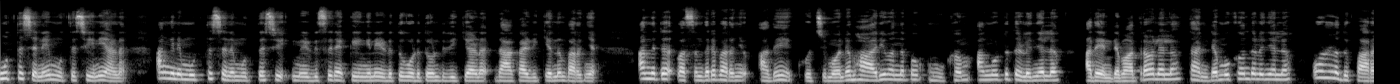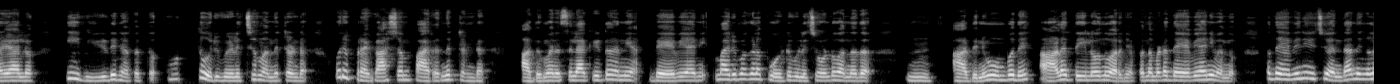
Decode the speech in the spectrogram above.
മുത്തച്ഛനെ മുത്തശ്ശിനെയാണ്. അങ്ങനെ മുത്തച്ഛന് മുത്തശ്ശി മെഡിസിൻ ഒക്കെ ഇങ്ങനെ എടുത്തു കൊടുത്തുകൊണ്ടിരിക്കുകയാണ് ദാ കഴിക്കെന്നും പറഞ്ഞ്. എന്നിട്ട് വസന്തര പറഞ്ഞു അതെ കൊച്ചുമോന്റെ ഭാര്യ വന്നപ്പോൾ മുഖം അങ്ങോട്ട് തെളിഞ്ഞല്ലോ. അത് എന്റെ മാത്രമല്ലല്ലോ തന്റെ മുഖം തെളിഞ്ഞല്ലോ. ഉള്ളത് പറയാലോ. ഈ വീടിനകത്ത് മൊത്തം ഒരു വെളിച്ചം വന്നിട്ടുണ്ട്. ഒരു പ്രകാശം പരന്നിട്ടുണ്ട്. അത് മനസ്സിലാക്കിയിട്ട് തന്നെയാ ദേവയാനി മരുമകളെ പോയിട്ട് വിളിച്ചുകൊണ്ട് വന്നത്. ഉം അതിനു മുമ്പ് ദേ ആളെത്തിയില്ലോ എന്ന് പറഞ്ഞു. അപ്പൊ നമ്മുടെ ദേവയാനി വന്നു. അപ്പൊ ദേവയാനി ചോദിച്ചു എന്താ നിങ്ങൾ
